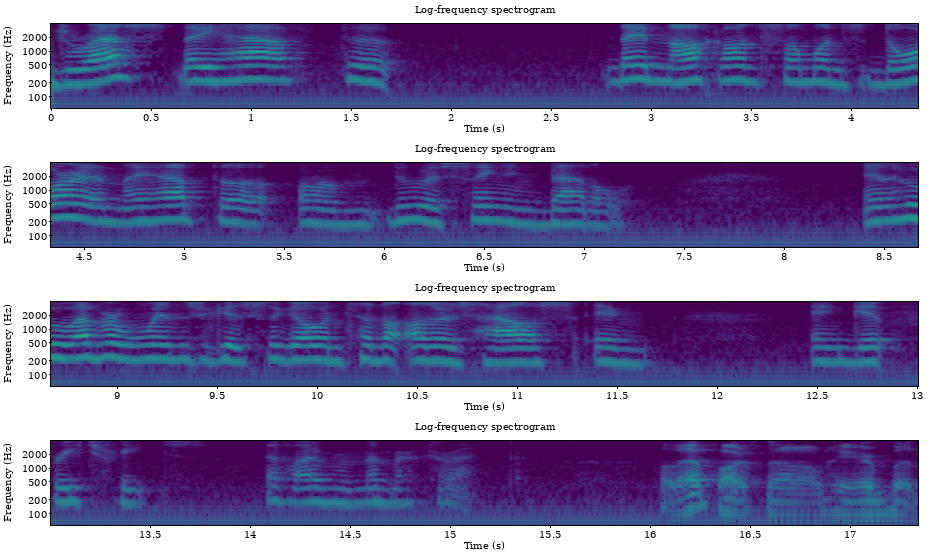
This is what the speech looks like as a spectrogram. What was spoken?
dress they have to they knock on someone's door and they have to um do a singing battle and whoever wins gets to go into the other's house and and get free treats if i remember correct Well, that part's not on here, but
